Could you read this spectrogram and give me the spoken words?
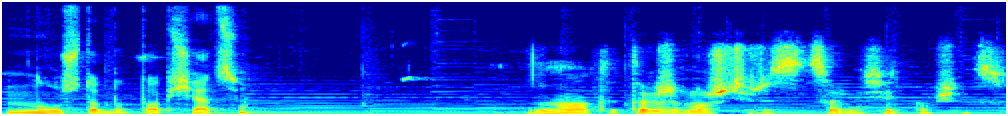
Ну, чтобы пообщаться. Ну, а ты также можешь через социальную сеть пообщаться.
